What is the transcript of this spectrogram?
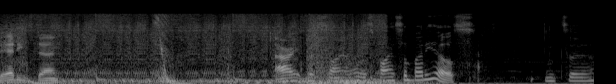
Eddie's done. Alright, let's find let's find somebody else. Uh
